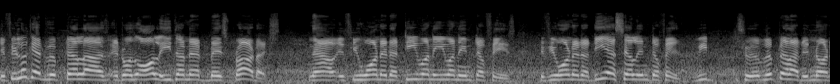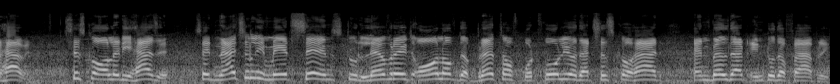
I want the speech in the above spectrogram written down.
if you look at Viptela's, it was all Ethernet based products. Now, if you wanted a T1E1 interface, if you wanted a DSL interface, we, Viptela did not have it. Cisco already has it. So it naturally made sense to leverage all of the breadth of portfolio that Cisco had and build that into the fabric.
